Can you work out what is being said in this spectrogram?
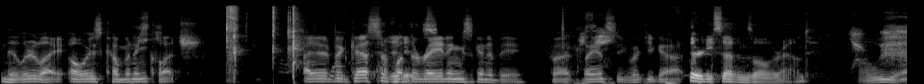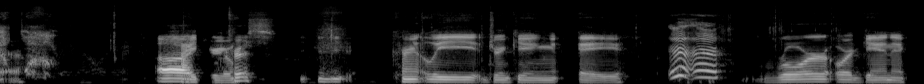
Miller Lite always coming in clutch. I have a guess of what the rating's going to be, but Lancey, what you got? 37s all around. Oh yeah. Uh, Hi, Drew. Chris, y- y- Currently drinking a Mm-mm. Roar organic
